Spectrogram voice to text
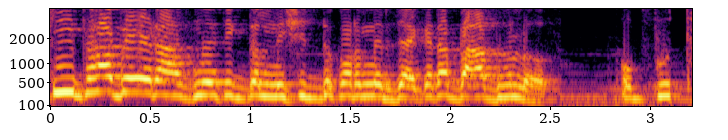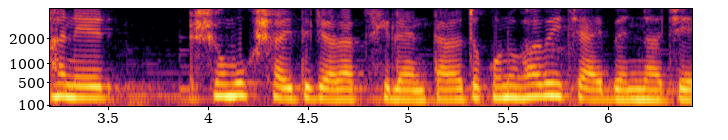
কীভাবে রাজনৈতিক দল নিষিদ্ধকরণের জায়গাটা বাদ হলো? অভ্যুত্থানের সম্মুখ সারিতে যারা ছিলেন তারা তো কোনোভাবেই চাইবেন না যে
